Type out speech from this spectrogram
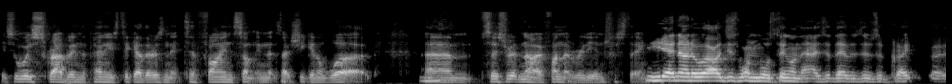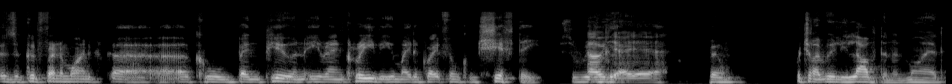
it's always scrabbling the pennies together, isn't it, to find something that's actually going to work. Mm-hmm. Um, so it's no, I find that really interesting. Yeah, no, no. Well, just one more thing on that is that there was there was a great, there was a good friend of mine uh, uh called Ben Pugh and Eran Creevy who made a great film called Shifty. It's a really oh yeah, yeah. Film which I really loved and admired.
